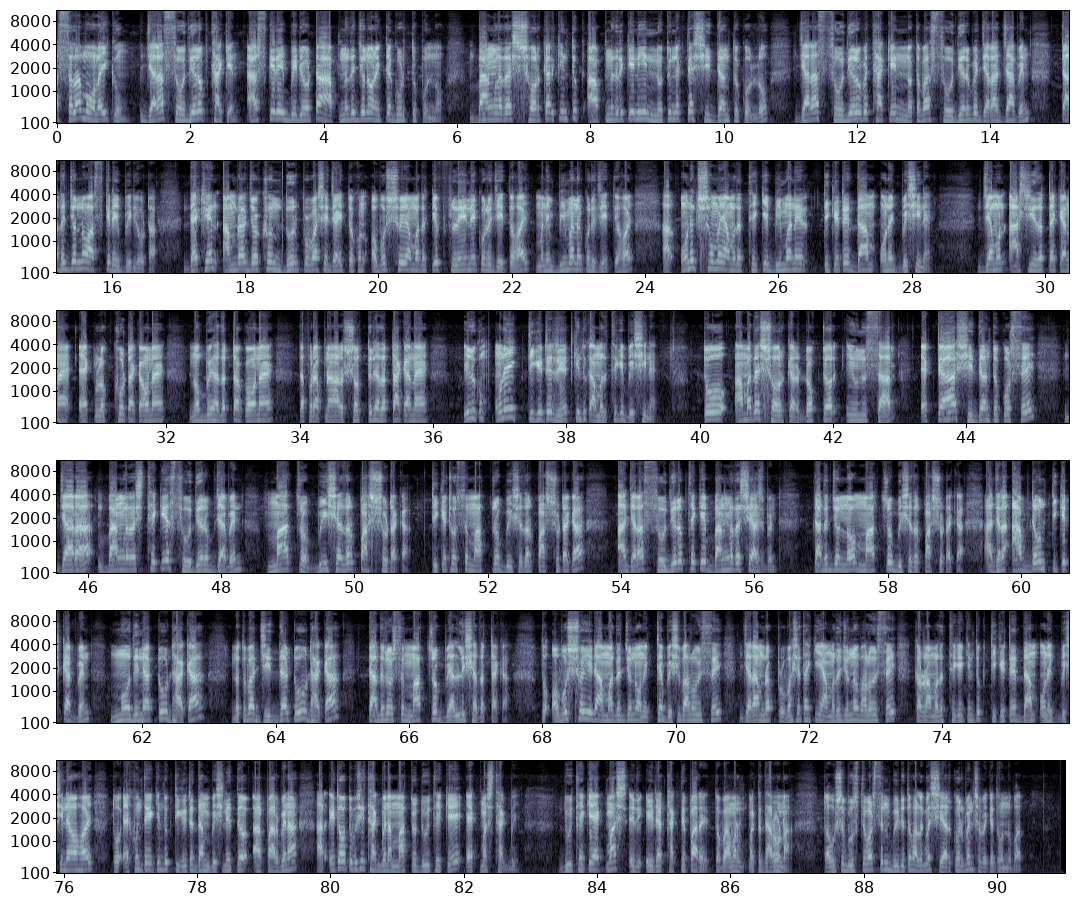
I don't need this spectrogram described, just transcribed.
আসসালামু আলাইকুম। যারা সৌদি আরব থাকেন, আজকের এই ভিডিওটা আপনাদের জন্য অনেকটা গুরুত্বপূর্ণ। বাংলাদেশ সরকার কিন্তু আপনাদেরকে নিয়ে নতুন একটা সিদ্ধান্ত করল। যারা সৌদি আরবে থাকেন অথবা সৌদি আরবে যারা যাবেন, তাদের জন্য আজকের এই ভিডিওটা। দেখেন, আমরা যখন দূর প্রবাসে যাই, তখন অবশ্যই আমাদেরকে প্লেনে করে যেতে হয় মানে বিমানে করে যেতে হয়। আর অনেক সময় আমাদের থেকে বিমানের টিকিটের দাম অনেক বেশি নেয়। যেমন আশি হাজার টাকা নেয়, এক লক্ষ টাকাও নেয়, নব্বই হাজার টাকাও নেয়, তারপরে আপনার সত্তর হাজার টাকা নেয়। এরকম অনেক টিকিটের রেট কিন্তু আমাদের থেকে বেশি নেয়। তো আমাদের সরকার, ডক্টর ইউনুস স্যার একটা সিদ্ধান্ত করছে, যারা বাংলাদেশ থেকে সৌদি আরব যাবেন, মাত্র বিশ হাজার পাঁচশো টাকা। টিকিট হচ্ছে মাত্র বিশ হাজার পাঁচশো টাকা। আর যারা সৌদি আরব থেকে বাংলাদেশে আসবেন তাদের জন্য মাত্র বিশ হাজার পাঁচশো টাকা। আর যারা আপ ডাউন টিকিট কাটবেন, মদিনা টু ঢাকা নতুবা জিদ্দা টু ঢাকা, তাদের হচ্ছে মাত্র বিয়াল্লিশ হাজার টাকা। তো অবশ্যই এটা আমাদের জন্য অনেকটা বেশি ভালো হয়েছে। যারা আমরা প্রবাসে থাকি, আমাদের জন্য ভালো হয়েছে। কারণ আমাদের থেকে কিন্তু টিকিটের দাম অনেক বেশি নেওয়া হয়। তো এখন থেকে কিন্তু টিকিটের দাম বেশি নিতে আর পারবে না। আর এটা অত বেশি থাকবে না, মাত্র দুই থেকে এক মাস থাকবে। দুই থেকে এক মাস এটা থাকতে পারে। তবে আমার একটা ধারণা। তো অবশ্যই বুঝতে পারছেন। ভিডিওটা ভালো লাগলে শেয়ার করবেন। সবাইকে ধন্যবাদ।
